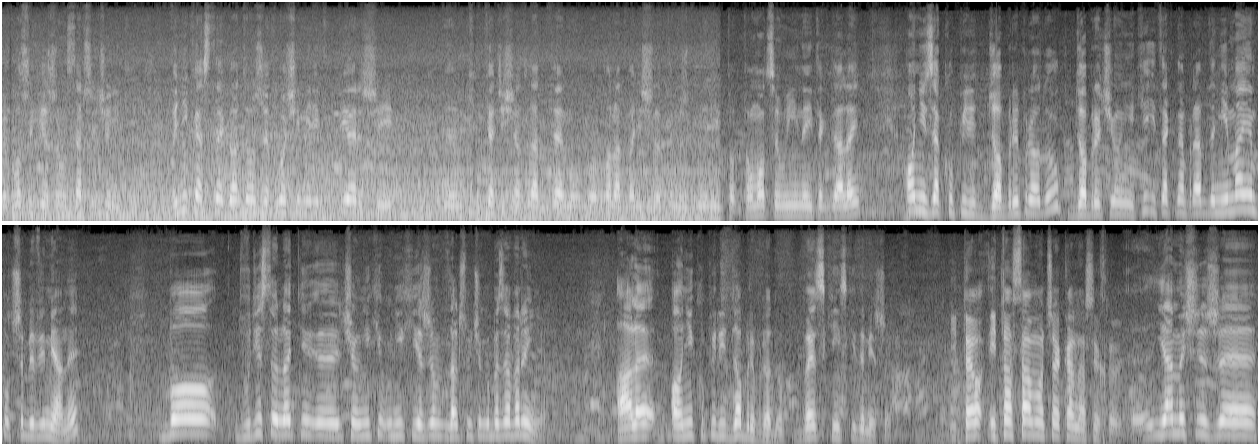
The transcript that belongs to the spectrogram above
We Włoszech jeżdżą starsze ciągniki. Wynika z tego to, że Włosi mieli pierwsi kilkadziesiąt lat temu, bo ponad 20 lat temu już mieli po- pomoce unijne i tak dalej Oni zakupili dobry produkt, dobre ciągniki i tak naprawdę nie mają potrzeby wymiany, bo 20-letnie e, ciągniki u nich jeżdżą w dalszym ciągu bezawaryjnie. Ale oni kupili dobry produkt, bez chińskich domieszek. I to, I to samo czeka naszych ludzi. Ja myślę, że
